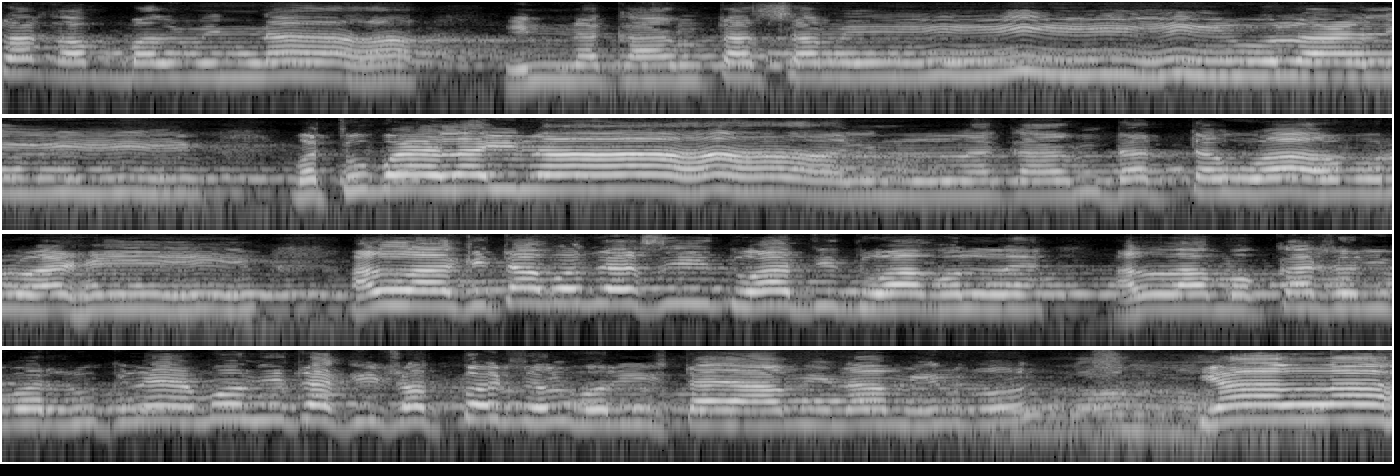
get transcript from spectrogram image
তাকাব্বাল মিন্না ইন্নাকা আনতাস সামিউল আলিম وتب علينا إنك أنت التواب الرحيم আল্লাহ কিতাব দেখছি দোয়া দি দোয়া করলে আল্লাহ মক্কা শরীফের রুকনে এমন এটা কি সত্তর জন ফরিস্তায় আমি না মিলব ইয়া আল্লাহ।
